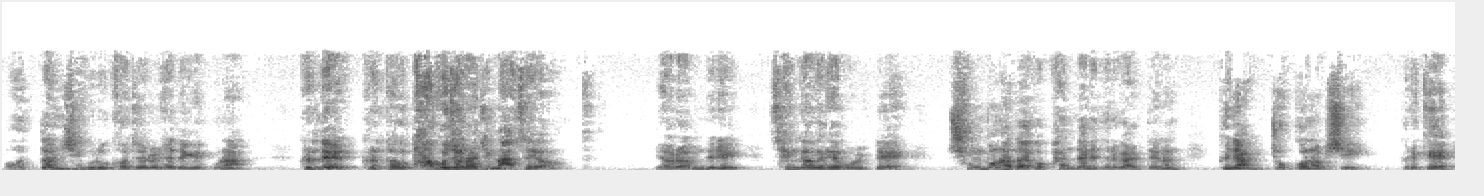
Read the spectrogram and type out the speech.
어떤 식으로 거절을 해야 되겠구나. 그런데 그렇다고 다 거절하지 마세요. 여러분들이 생각을 해볼 때 충분하다고 판단이 들어갈 때는 그냥 조건 없이 그렇게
